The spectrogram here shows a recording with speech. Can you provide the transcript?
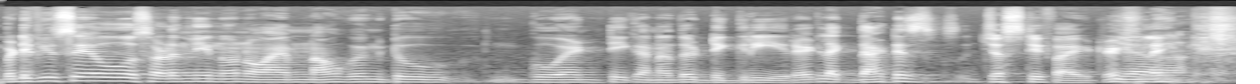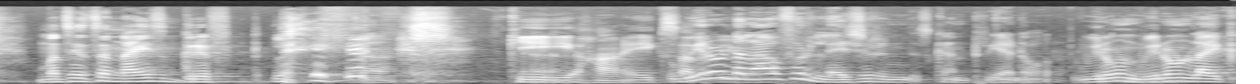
बट इफ़ यू से वो suddenly no no I am now going to go and take another degree right like that is justified right. Like मतलब इट्स अ नाइस गिफ्ट कि हाँ एक We don't अभी- allow for leisure in this country at all. We don't. We don't like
